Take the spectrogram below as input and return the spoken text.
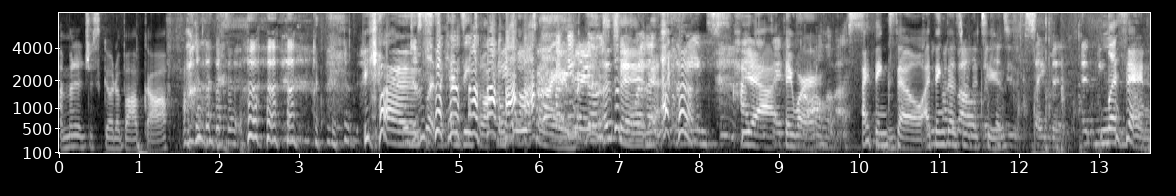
I'm gonna just go to Bob Goff because Just let Mackenzie talk the whole I think time. those two were like the main highlights. Yeah, I think, they for were. all of us. I think so. I think Talk those were the two. Mackenzie's excitement. And Listen,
